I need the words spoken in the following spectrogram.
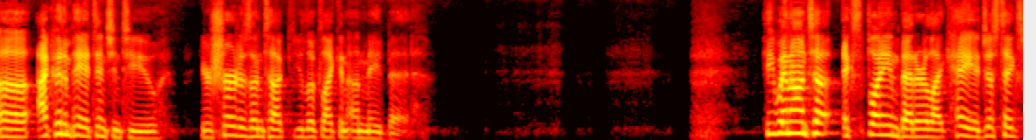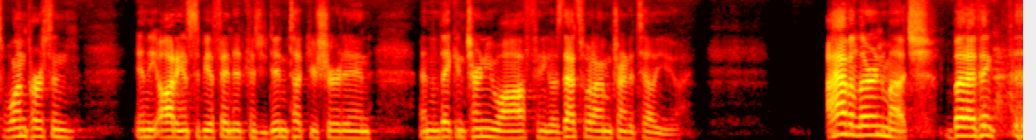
uh, I couldn't pay attention to you. Your shirt is untucked. You look like an unmade bed. He went on to explain better, like, hey, it just takes one person in the audience to be offended because you didn't tuck your shirt in, and then they can turn you off. And he goes, that's what I'm trying to tell you. I haven't learned much, but I think.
